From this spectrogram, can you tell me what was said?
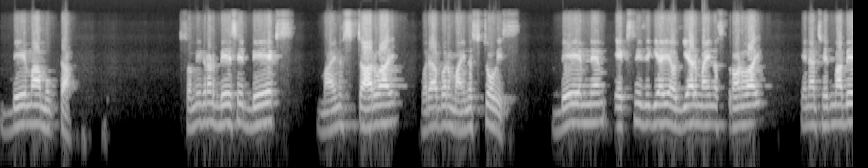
બે માં મૂકતા. સમીકરણ બે છે બે એક્સ માઇનસ ચાર વાય બરાબર માઇનસ ચોવીસ. બે એમને એક્સની જગ્યાએ અગિયાર માઇનસ ત્રણ વાય, એના છેદમાં બે,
